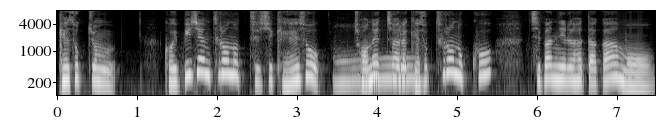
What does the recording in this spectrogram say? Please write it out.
계속 좀 거의 BGM 틀어놓듯이 계속 전 회차를 계속 틀어놓고 집안일을 하다가 뭐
